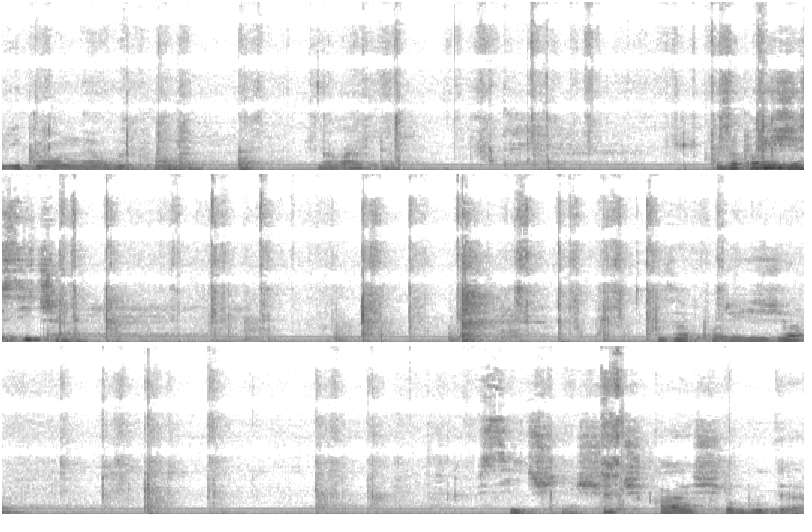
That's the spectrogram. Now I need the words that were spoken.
відео не виклали. Давайте. Запоріжжя січень. Запоріжжя. В січні. Що чекаю, що буде?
